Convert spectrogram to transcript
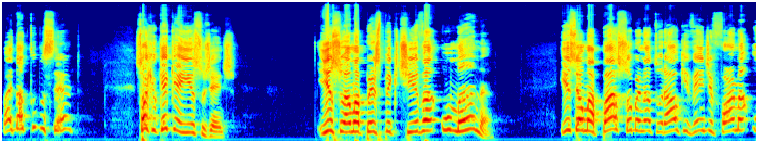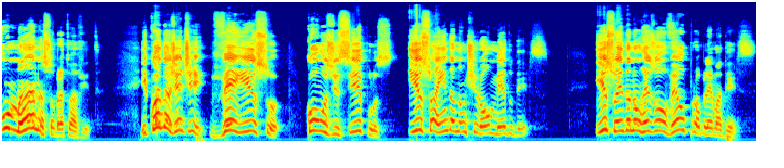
vai dar tudo certo. Só que o que é isso, gente? Isso é uma perspectiva humana. Isso é uma paz sobrenatural que vem de forma humana sobre a tua vida. E quando a gente vê isso com os discípulos, isso ainda não tirou o medo deles. Isso ainda não resolveu o problema deles.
